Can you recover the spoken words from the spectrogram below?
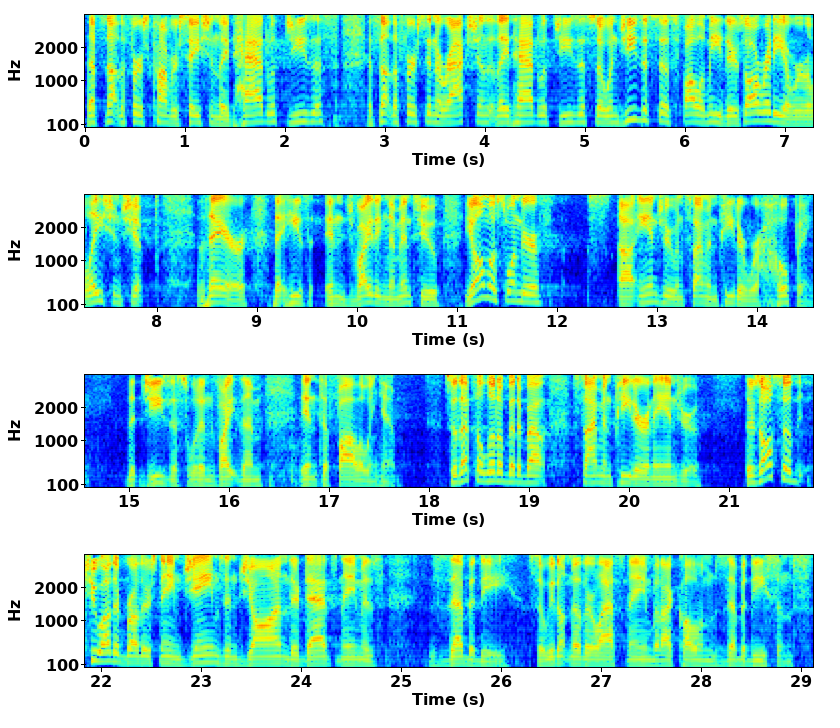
That's not the first conversation they'd had with Jesus. It's not the first interaction that they'd had with Jesus. So when Jesus says, Follow me, there's already a relationship there that he's inviting them into. You almost wonder if uh, Andrew and Simon Peter were hoping that Jesus would invite them into following him. So that's a little bit about Simon Peter and Andrew. There's also two other brothers named James and John. Their dad's name is Zebedee. So we don't know their last name, but I call them Zebedesons.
